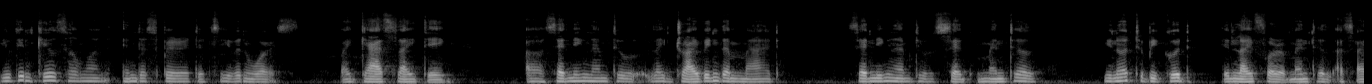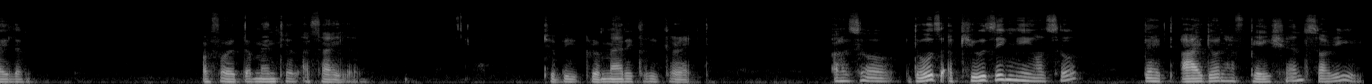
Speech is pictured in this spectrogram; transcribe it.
you can kill someone in the spirit, it's even worse by gaslighting, uh, sending them to, like, driving them mad, sending them to send mental, you know, to be good in life for a mental asylum or for the mental asylum, to be grammatically correct. Uh, so, those accusing me also that I don't have patience, sorry,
